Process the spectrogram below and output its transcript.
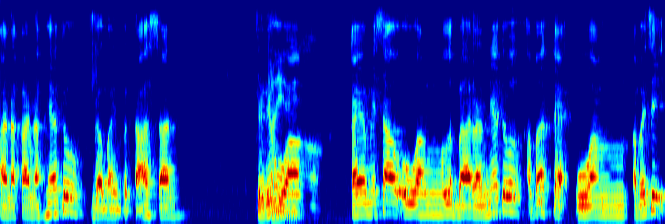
anak-anaknya tuh nggak main petasan. Jadi Oh, iya, uang kayak misal uang lebarannya tuh apa kayak uang apa sih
